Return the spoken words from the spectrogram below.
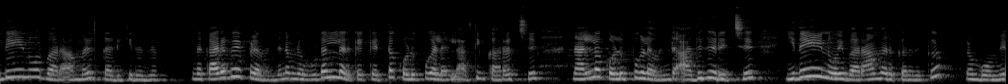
இதய நோய் வராமல் தடுக்கிறது. இந்த கருவேப்பிலை வந்து நம்ம உடலில் இருக்க கெட்ட கொழுப்புகள் எல்லாத்தையும் கரைச்சி நல்ல கொழுப்புகளை வந்து அதிகரித்து இதய நோய் வராமல் இருக்கிறதுக்கு ரொம்பவுமே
